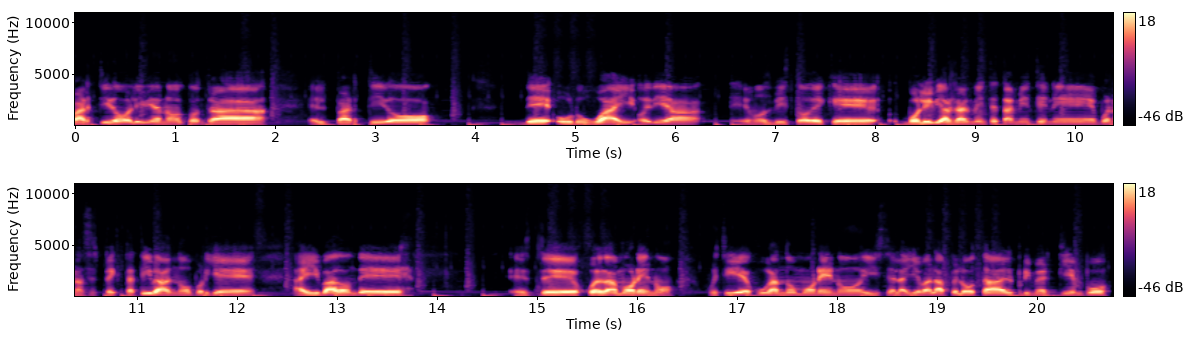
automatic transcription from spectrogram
partido boliviano contra el partido de Uruguay. Hoy día hemos visto de que Bolivia realmente también tiene buenas expectativas, ¿no? Porque ahí va donde este juega Moreno pues sigue jugando Moreno y se la lleva la pelota el primer tiempo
